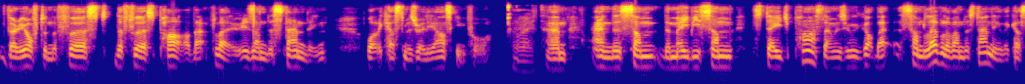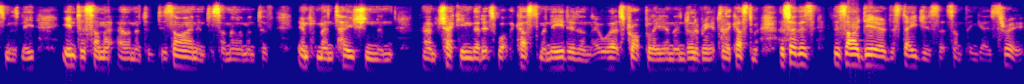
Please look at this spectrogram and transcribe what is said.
Very often, the first the first part of that flow is understanding what the customer is really asking for. Right. Um, and there's some, there may be some stage past that, once we've got that some level of understanding of the customer's need into some element of design, into some element of implementation, and um, checking that it's what the customer needed and it works properly, and then delivering it to the customer. And so there's this idea of the stages that something goes through.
